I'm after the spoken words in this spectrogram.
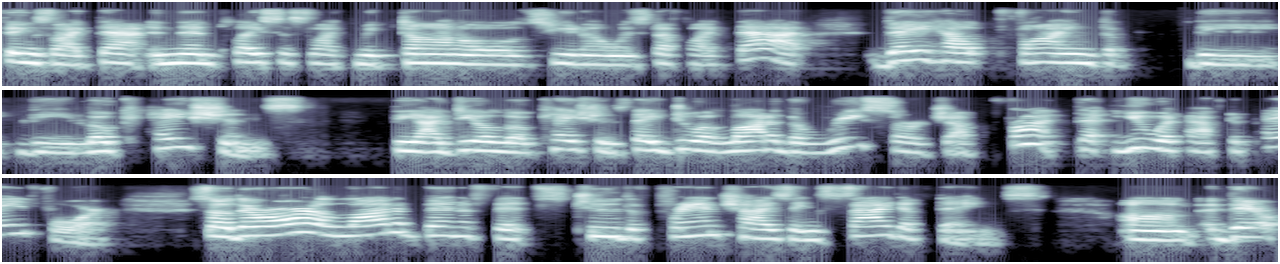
things like that. And then places like mcdonald's you know and stuff like that they help find the the the locations the ideal locations. They do a lot of the research up front that you would have to pay for. So there are a lot of benefits to the franchising side of things. Um, there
